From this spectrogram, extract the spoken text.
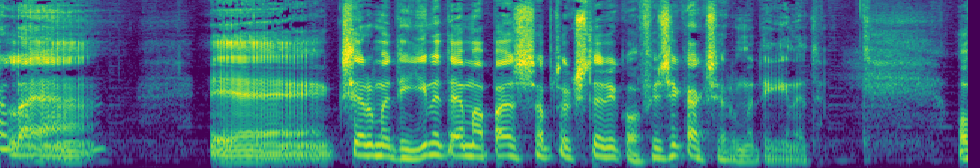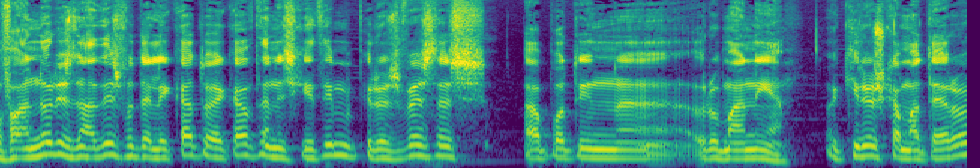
αλλά ε, ξέρουμε τι γίνεται άμα πας από το εξωτερικό. Φυσικά ξέρουμε τι γίνεται. Ο Φανούρης να δεις που τελικά το ΕΚΑΒ θα ενισχυθεί με πυροσβέστες από την ε, Ρουμανία. Ο κύριος Καματέρο,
